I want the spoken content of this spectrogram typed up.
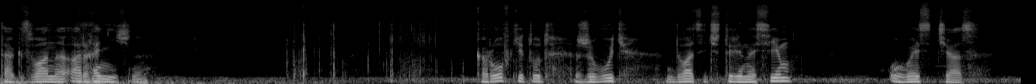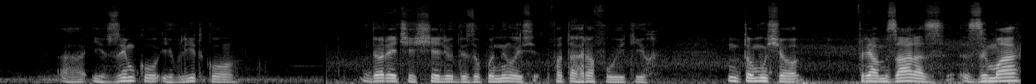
так звана органічна. Коровки тут живуть 24 на 7 увесь час. І взимку, і влітку. До речі, ще люди зупинились, фотографують їх. Ну, тому що прямо зараз зима.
